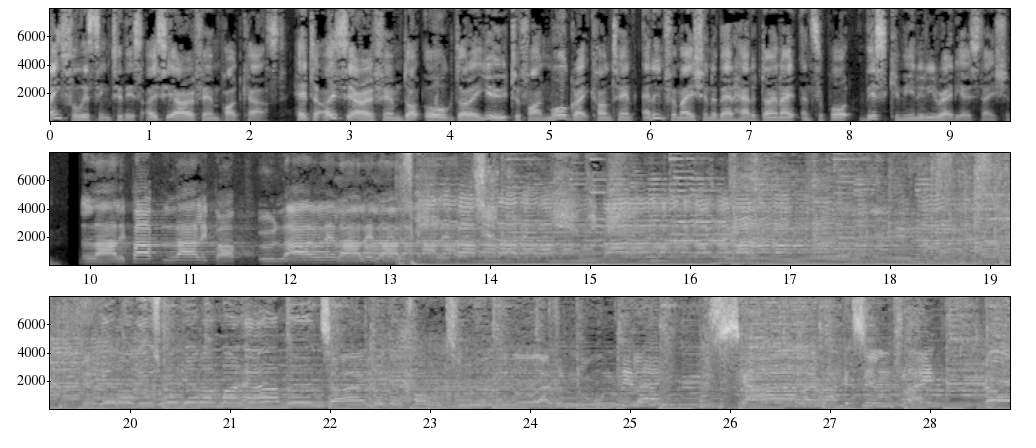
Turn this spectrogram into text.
Thanks for listening to this OCRFM podcast. Head to ocrfm.org.au to find more great content and information about how to donate and support this community radio station. Lollipop, lollipop, ooh lolly, lolly, lolly. Lollipop, lollipop. Thinking of you's working up my appetite. Looking forward to a little afternoon delight. Skyline rockets in flight. Oh,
